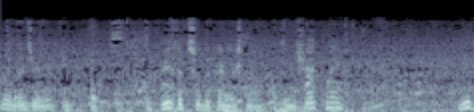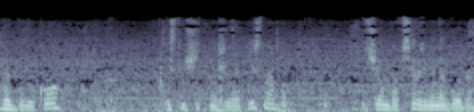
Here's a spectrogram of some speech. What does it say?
На дюне. Вид отсюда, конечно, замечательный. Видно далеко, исключительно живописно, причем во все времена года.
